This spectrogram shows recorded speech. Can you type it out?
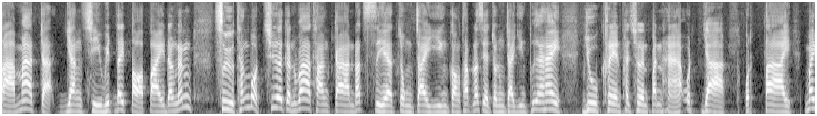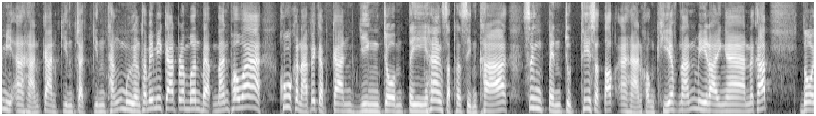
สามารถจะยังชีวิตได้ต่อไป ดังนั้นสื่อทั้งหมดเชื่อกันว่าทางการรัสเซียจงใจยิงกองทัพรัสเซียจงใจยิงเพื่อให้ยูเครนเผชิญปัญหาอดอยาก อดตาย ไม่มีอาหารการกินจะกินทั้งเมืองทำไมมีการประเมินแบบนั้น เพราะว่าคู่ขนานไปกับการยิงโจมตีห้างสรรพสินค้า ซึ่งเป็นจุดที่สต็อกอาหารของเคียฟนั้นมีรายงานนะครับ โดย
